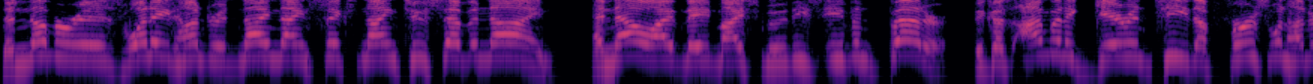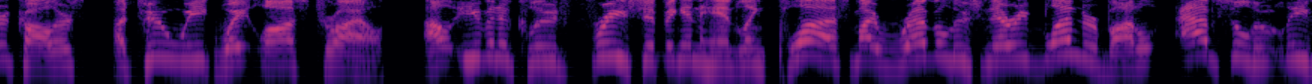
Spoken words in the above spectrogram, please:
The number is 1 800 996 9279. And now I've made my smoothies even better because I'm going to guarantee the first 100 callers a two week weight loss trial. I'll even include free shipping and handling plus my revolutionary blender bottle absolutely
